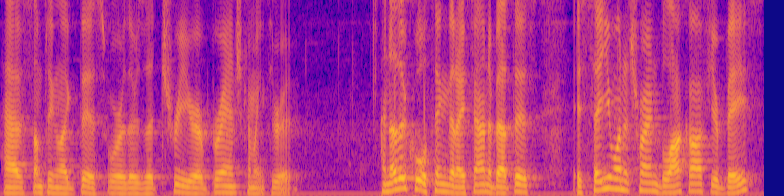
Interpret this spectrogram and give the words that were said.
have something like this where there's a tree or a branch coming through it. Another cool thing that I found about this is say you want to try and block off your base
